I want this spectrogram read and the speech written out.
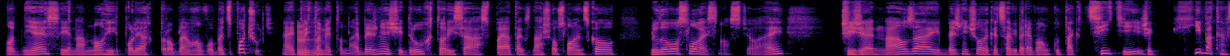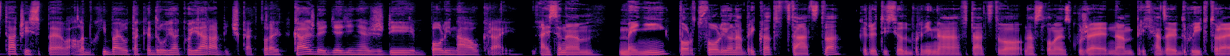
no dnes je na mnohých poliach problém ho vôbec počuť. Hej? Pritom mm-hmm. je to najbežnejší druh, ktorý sa spája tak s našou slovenskou ľudovou slovesnosťou. Hej? Čiže naozaj bežný človek, keď sa vybere vonku, tak cíti, že chýba ten vtáčí spev, alebo chýbajú také druhy ako jarabička, ktoré v každej dedine vždy boli na okraji. Aj sa nám mení portfólio napríklad vtáctva, keďže ty si odborník na vtáctvo na Slovensku, že nám prichádzajú druhy, ktoré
